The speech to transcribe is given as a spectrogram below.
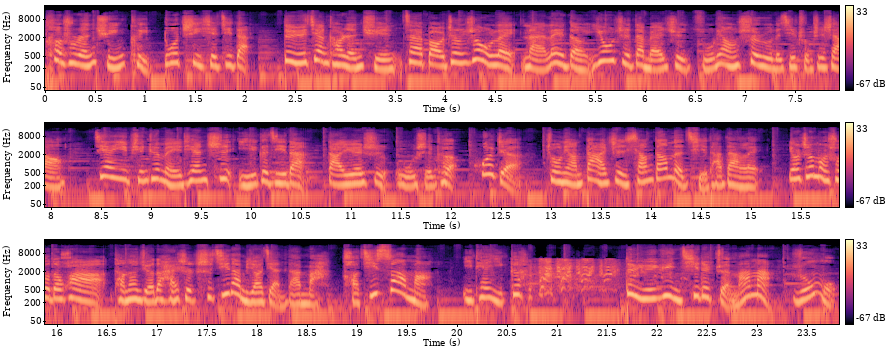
特殊人群可以多吃一些鸡蛋。对于健康人群，在保证肉类、奶类等优质蛋白质足量摄入的基础之上，建议平均每天吃一个鸡蛋，大约是五十克，或者重量大致相当的其他蛋类。要这么说的话，糖糖觉得还是吃鸡蛋比较简单吧，好计算嘛，一天一个。对于孕期的准妈妈、乳母、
